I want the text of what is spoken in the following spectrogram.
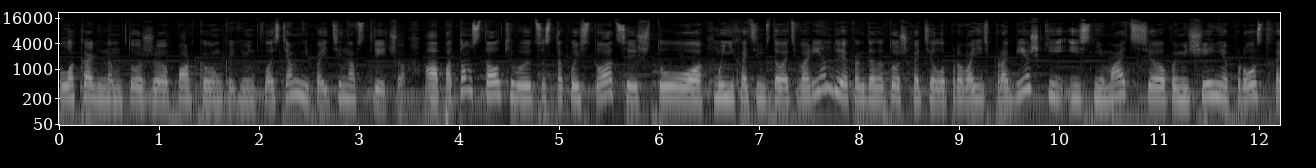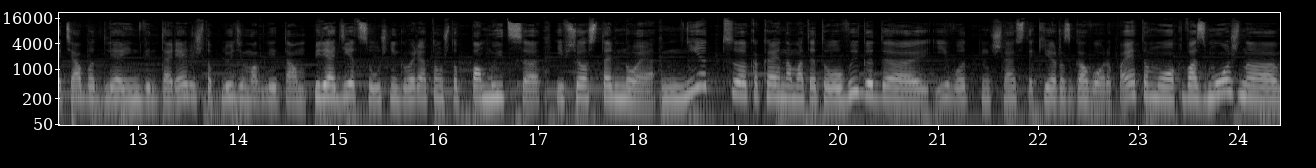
локальным тоже парковым каким-нибудь властям не пойти навстречу. А потом сталкиваются с такой ситуацией, что мы не хотим сдавать в аренду, я когда-то тоже хотела проводить пробежки и снимать э, помещение просто хотя бы для инвентаря, или чтобы люди могли там переодеться, уж не говоря о том, чтобы помыться и все остальное. Нет, какая нам от этого выгода, и вот начинаются такие разговоры. Поэтому, возможно,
